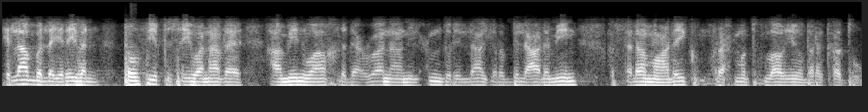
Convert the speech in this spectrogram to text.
எல்லாம் வல்ல இறைவன் தௌஃபீக் செய்வானாக. ஆமீன். வாஹிரு தஅவானா அல்ஹம்துலில்லாஹி ரப்பில் ஆலமீன். அஸ்ஸலாமு அலைக்கும் வரஹ்மத்துல்லாஹி வபரகாத்துஹு.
